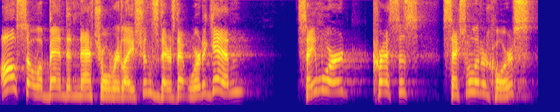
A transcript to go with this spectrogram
also abandoned natural relations. There's that word again. Same word, chresis, sexual intercourse,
